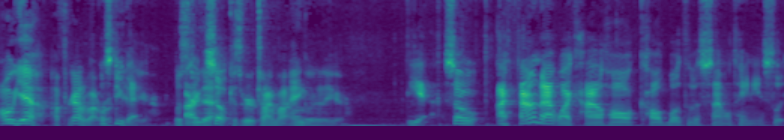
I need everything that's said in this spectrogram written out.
Oh yeah, I forgot about Let's rookie do of that. the year. Let's All do right, that so- because we were talking about angler of the year. Yeah. So I found out why Kyle Hall called both of us simultaneously.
